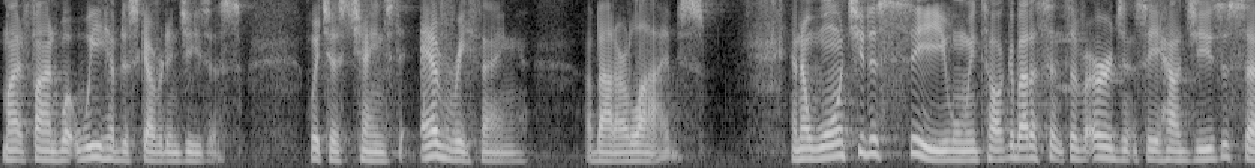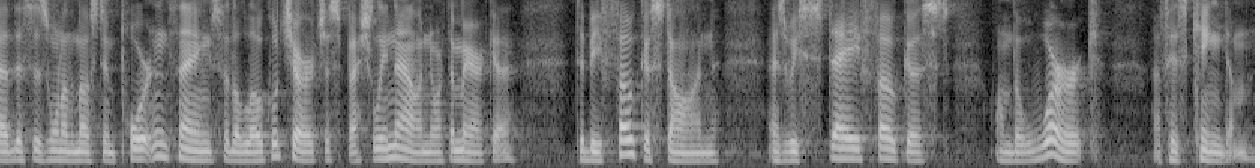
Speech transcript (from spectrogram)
might find what we have discovered in Jesus, which has changed everything about our lives. And I want you to see when we talk about a sense of urgency how Jesus said this is one of the most important things for the local church, especially now in North America, to be focused on as we stay focused on the work of his kingdom.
